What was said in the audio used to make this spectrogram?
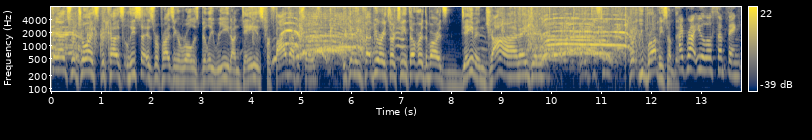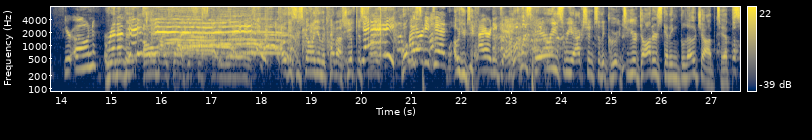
fans rejoice because Lisa is reprising her role as Billie Reed on Days for five episodes, beginning February 13th. Over at the bar, it's and John. Hey, David. What, you brought me something. I brought you a little something. Your own Renovate- renovation. Oh my God, this is hilarious. Oh, this is going in the clubhouse. You have to sign. Yay! What I already did. Oh, you did. I already did. What was Harry's reaction to the to your daughters getting blowjob tips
